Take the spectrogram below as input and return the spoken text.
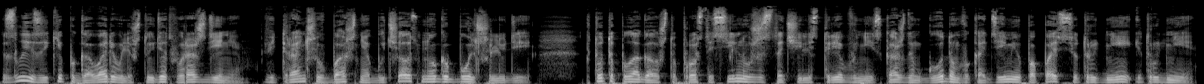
Злые языки поговаривали, что идет вырождение, ведь раньше в башне обучалось много больше людей. Кто-то полагал, что просто сильно ужесточились требования, и с каждым годом в академию попасть все труднее и труднее.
